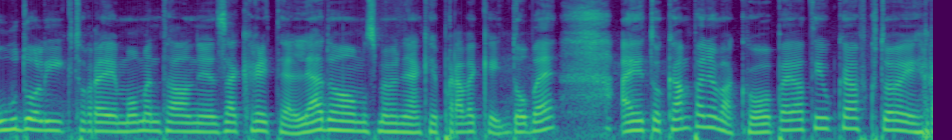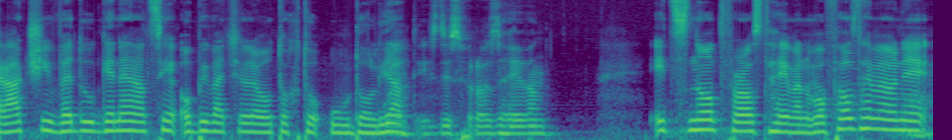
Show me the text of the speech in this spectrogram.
údolí, ktoré je momentálne zakryté ľadom, sme v nejakej pravekej dobe a je to kampaňová kooperatívka, v ktorej hráči vedú generácie obyvateľov tohto údolia. Wait, is this Frosthaven? It's not Frosthaven. Vo Frosthavene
